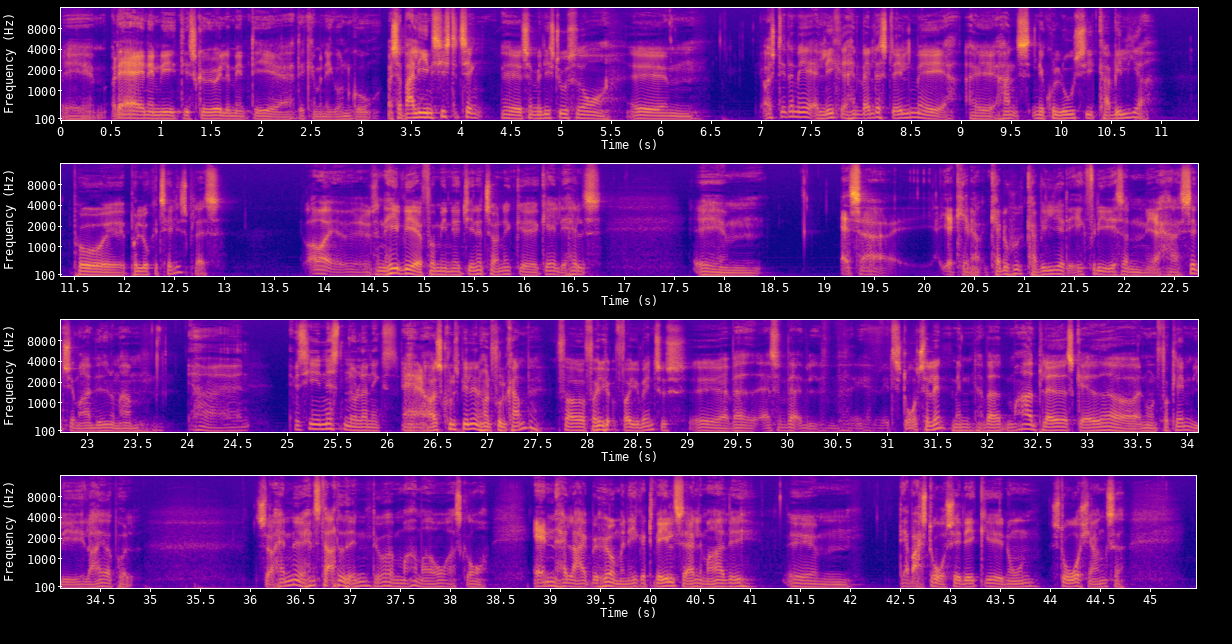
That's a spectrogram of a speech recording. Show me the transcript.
øhm, og det er nemlig det skøre element, det, er, det kan man ikke undgå. Og så bare lige en sidste ting, øh, som jeg lige stussede over. Øhm, også det der med, at Allegri, han valgte at stille med øh, Hans Nicolosi Caviglia på, øh, på Locatellis plads. Og øh, sådan helt ved at få min gin and tonic øh, galt i hals. Øhm, altså, jeg kender, kan du huske Caviglia? Det er ikke, fordi det er sådan, jeg har sindssygt meget viden om ham. Jeg har, jeg vil sige næsten nul niks. Ja, han har også kun spillet en håndfuld kampe for, for, for Juventus. Øh, har været, altså, været et stort talent, men har været meget pladet af skader og nogle forklemmelige lejeophold. Så han, øh, han startede inden. Det var meget, meget overrasket over. Anden halvleg behøver man ikke at dvæle særlig meget ved. Øhm, der var stort set ikke øh, nogen store chancer.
